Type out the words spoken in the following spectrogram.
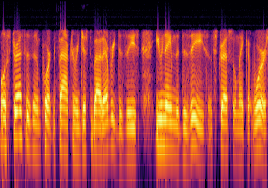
Well, stress is an important factor in just about every disease. You name the disease, and stress will make it worse.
